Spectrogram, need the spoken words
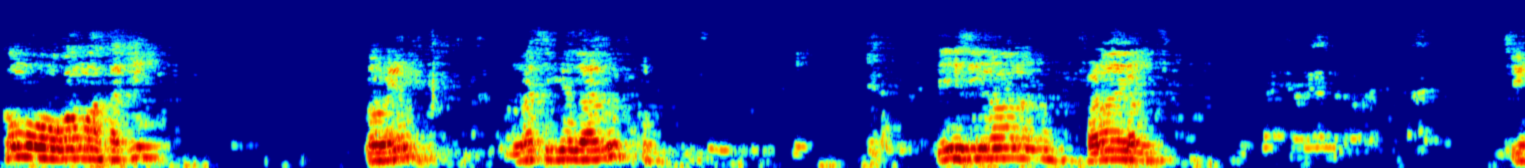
¿Cómo vamos hasta aquí? ¿Todo bien? ¿Me va siguiendo algo? Sí, sí, no, no, no. Sí.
